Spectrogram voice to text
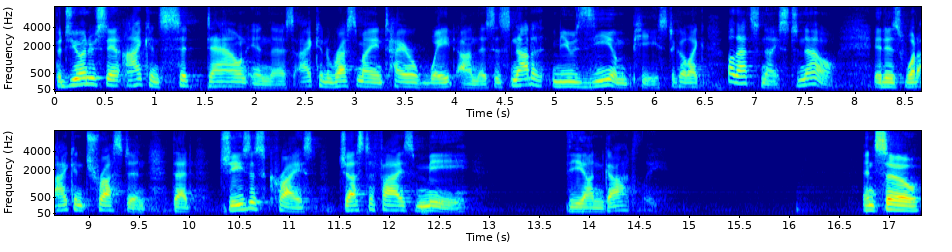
But do you understand? I can sit down in this. I can rest my entire weight on this. It's not a museum piece to go like, oh, that's nice to know. It is what I can trust in that Jesus Christ justifies me, the ungodly. And so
